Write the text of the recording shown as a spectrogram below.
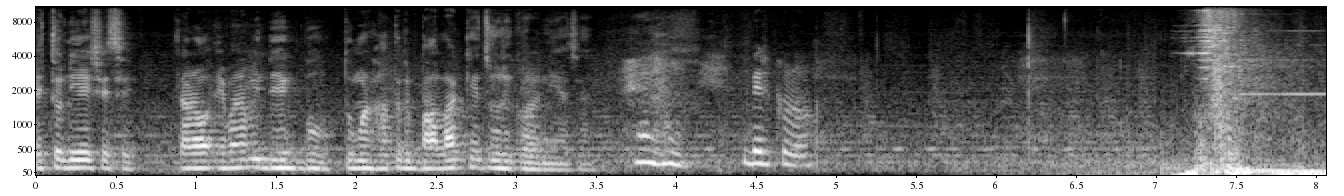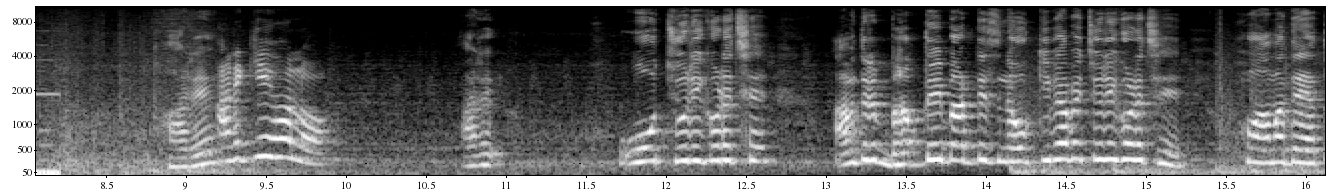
এই তো নিয়ে এসেছি। দাঁড়াও এবার আমি দেখব তোমার হাতের বালাকে চুরি করে নিয়ে যায়। হ্যাঁ হ্যাঁ বের করো। আরে। আরে কি হলো? আরে ও চুরি করেছে? আমি তো ভাবতেই পারতেছি না। ও কীভাবে চুরি করেছে? ও আমাদের এত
